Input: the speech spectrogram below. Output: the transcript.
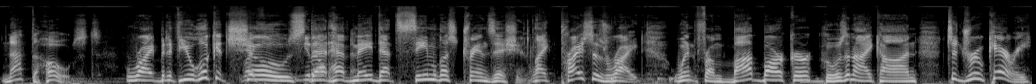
not the host. Right, but if you look at shows you know- that have made that seamless transition, like Price is Right went from Bob Barker, who was an icon, to Drew Carey,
